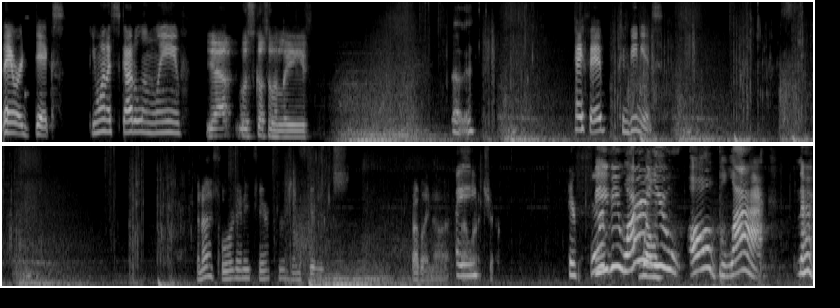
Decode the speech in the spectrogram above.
They were dicks. You want to scuttle and leave? Yeah, we'll scuttle and leave. Okay. Hey, Fabe. Convenience. Can I afford any characters? I'm curious. Probably not. I, I- want to check. They're four. Phoebe, why are well- you all black?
